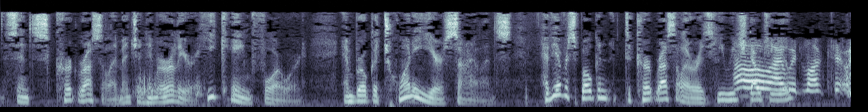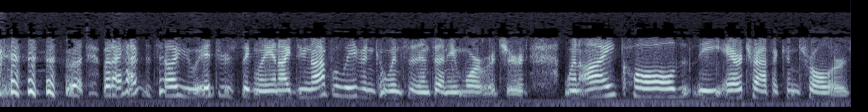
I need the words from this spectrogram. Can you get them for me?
since Kurt Russell, I mentioned him mm-hmm. earlier, he came forward and broke a 20 year silence. Have you ever spoken to Kurt Russell or has he reached oh, out to you? Oh, I would love to. but I have to tell you, interestingly, and I do not believe in coincidence anymore, Richard, when I called the air traffic controllers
